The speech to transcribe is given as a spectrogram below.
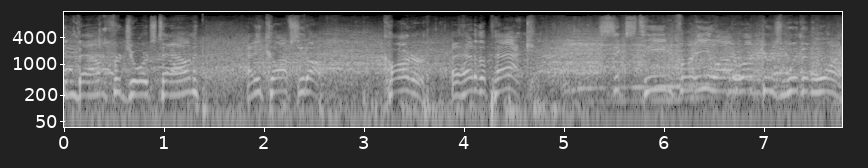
inbound for Georgetown, and he coughs it up. Carter ahead of the pack. 16 for Eli Rutgers within one.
